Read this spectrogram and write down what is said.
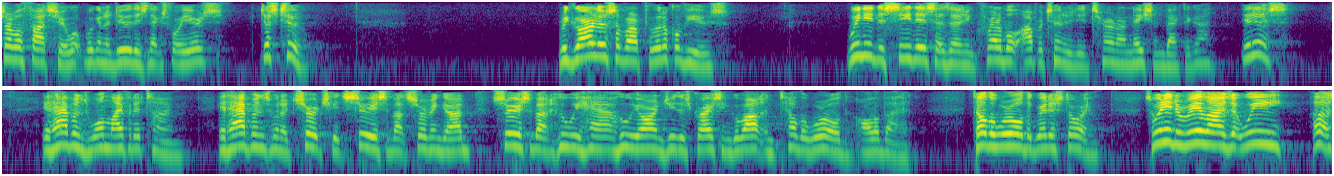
several thoughts here, what we're going to do these next four years. Just two. Regardless of our political views, we need to see this as an incredible opportunity to turn our nation back to God. It is. It happens one life at a time. It happens when a church gets serious about serving God, serious about who we have, who we are in Jesus Christ, and go out and tell the world all about it. Tell the world the greatest story. So we need to realize that we, us,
